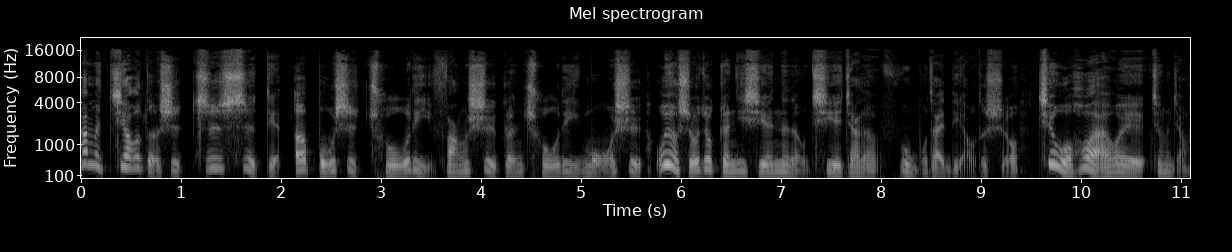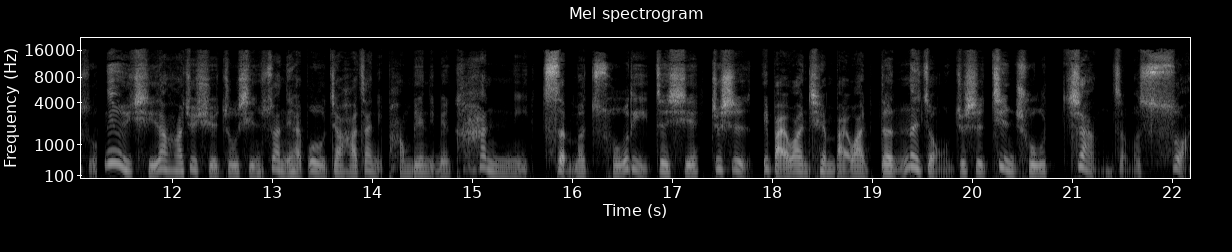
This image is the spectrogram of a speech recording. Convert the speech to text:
他们教的是知识点，而不是处理方式跟处理模式。我有时候就跟一些那种企业家的父母在聊的时候，其实我后来会这么讲说：你与其让他去学珠心算，你还不如叫他在你旁边里面看你怎么处理这些，就是一百万、千百万的那种，就是进出账怎么算，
